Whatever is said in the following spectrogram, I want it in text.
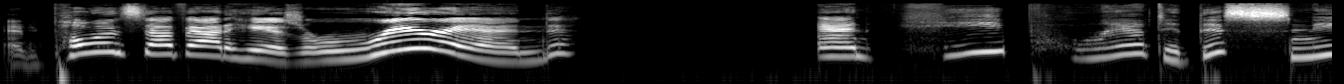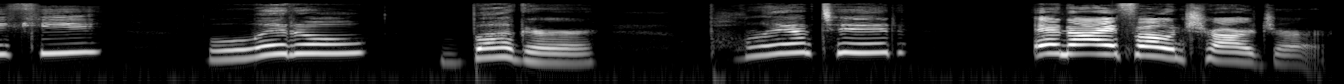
and pulling stuff out of his rear end. And he planted this sneaky little bugger planted an iPhone charger.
